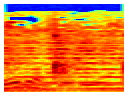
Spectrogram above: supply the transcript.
有点吗。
